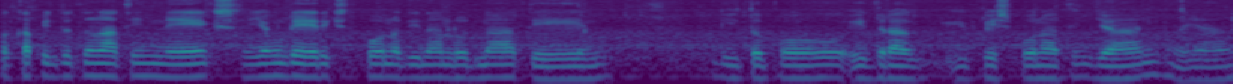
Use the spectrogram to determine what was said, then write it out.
Pagkapindot na natin next yung lyrics po na dinownload natin dito po i-drag i-paste po natin dyan. Ayan.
